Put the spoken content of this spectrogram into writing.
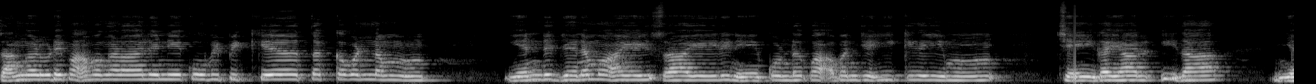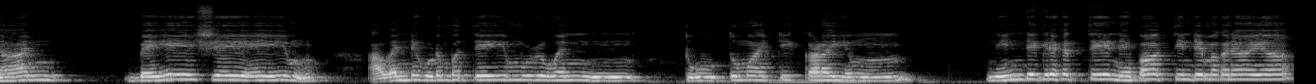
തങ്ങളുടെ പാപങ്ങളാൽ എന്നെ കോപിപ്പിക്കത്തക്കവണ്ണം എന്റെ ജനമായ ഇസ്രായേലിനെ കൊണ്ട് പാപം ചെയ്യിക്കുകയും ചെയ്യുകയാൽ ഇതാ ഞാൻ ബയേഷയെയും അവന്റെ കുടുംബത്തെയും മുഴുവൻ തൂത്തുമാറ്റിക്കളയും. നിന്റെ ഗ്രഹത്തെ നെബാത്തിന്റെ മകനായ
